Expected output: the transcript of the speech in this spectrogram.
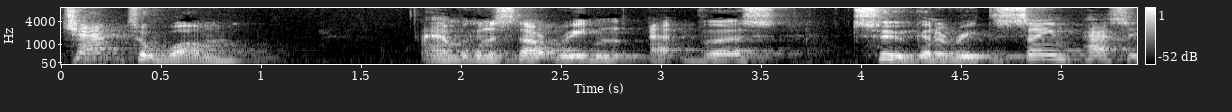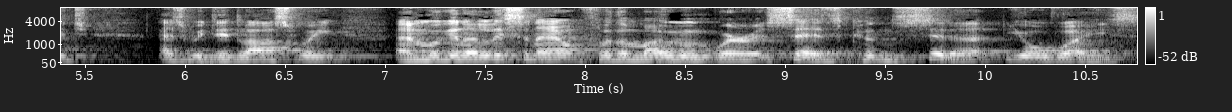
chapter 1 and we're going to start reading at verse 2. Going to read the same passage as we did last week. And we're going to listen out for the moment where it says, Consider your ways.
